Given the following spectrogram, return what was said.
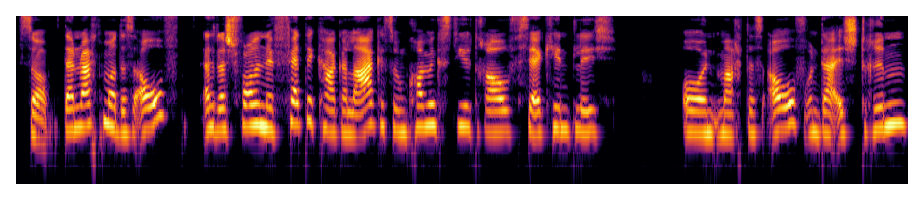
So, dann macht man das auf. Also da ist vorne eine fette Kakerlake, so ein Comic-Stil drauf, sehr kindlich und macht das auf und da ist drin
